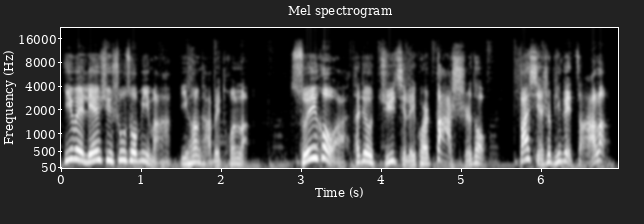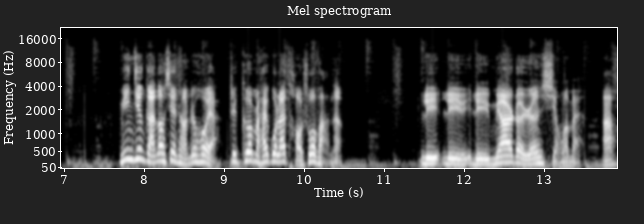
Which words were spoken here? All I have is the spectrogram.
因为连续输错密码，银行卡被吞了。随后啊，他就举起了一块大石头，把显示屏给砸了。民警赶到现场之后呀，这哥们还过来讨说法呢。里里里面的人醒了没啊？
